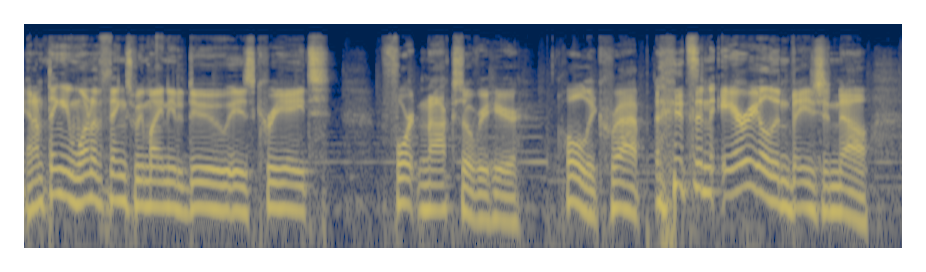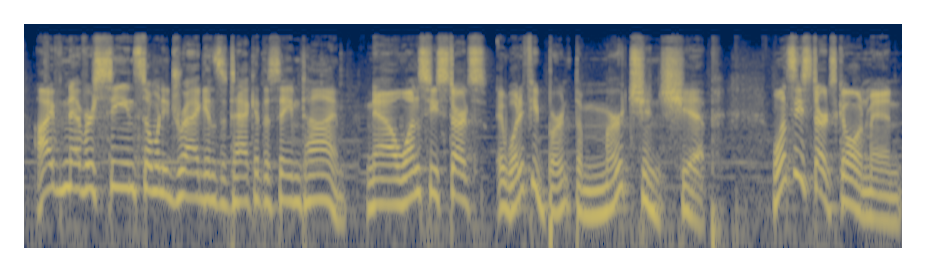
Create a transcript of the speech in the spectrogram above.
And I'm thinking one of the things we might need to do is create Fort Knox over here. Holy crap. It's an aerial invasion now. I've never seen so many dragons attack at the same time. Now, once he starts... Eh, what if he burnt the merchant ship? Once he starts going, man,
